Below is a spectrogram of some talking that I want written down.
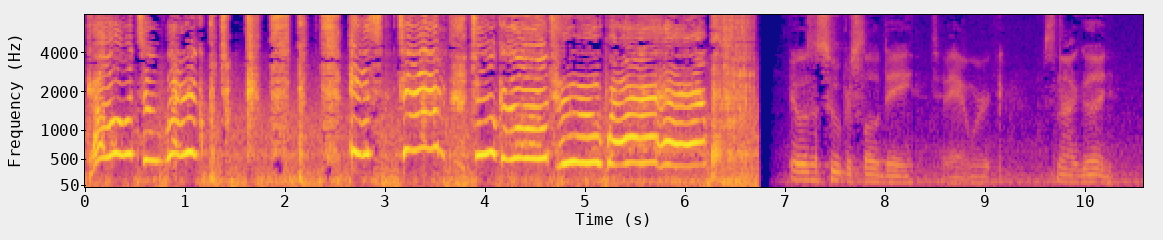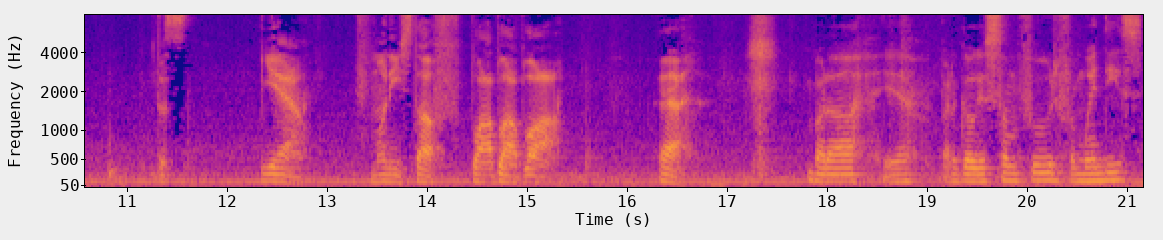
go to work. It's time to go to work. It was a super slow day today at work. It's not good. This, yeah, money stuff, blah blah blah. Yeah. But uh, yeah, about to go get some food from Wendy's.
